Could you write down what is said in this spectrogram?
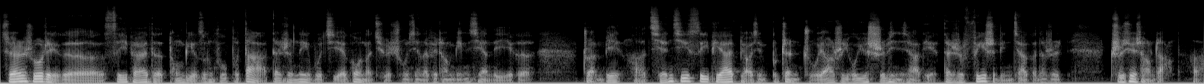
虽然说这个 CPI 的同比增幅不大，但是内部结构呢却出现了非常明显的一个转变啊。前期 CPI 表现不振，主要是由于食品下跌，但是非食品价格它是持续上涨的啊。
